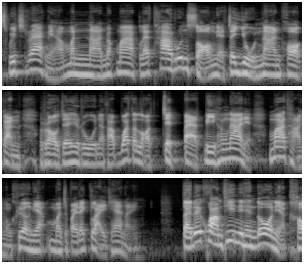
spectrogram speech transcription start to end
Switch แรกเนี่ยฮะมันนานมากๆ และถ้ารุ่น2เนี่ยจะอยู่นานพอกัน เราจะได้รู้นะครับว่าตลอด 7-8 ปีข้างหน้าเนี่ยมาตรฐานของเครื่องเนี้ยมันจะไปได้ไกลแค่ไหน แต่ด้วยความที่ Nintendo เนี่ยเขา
